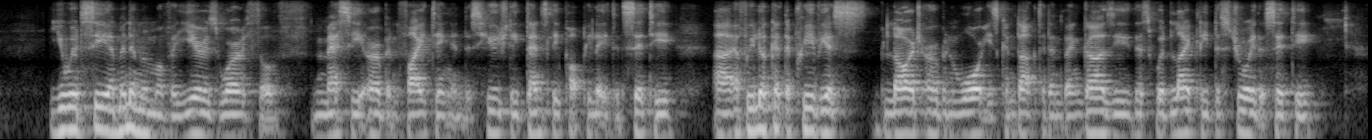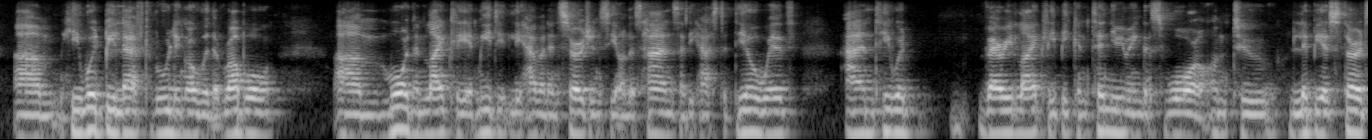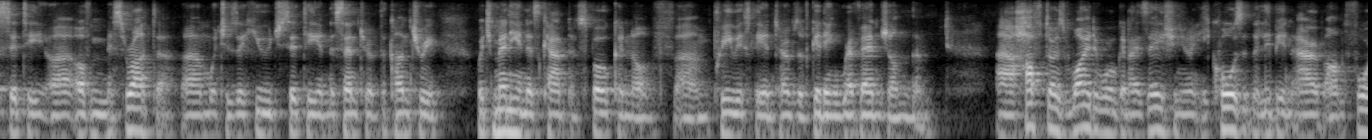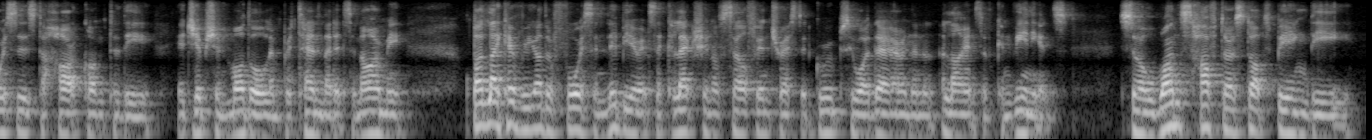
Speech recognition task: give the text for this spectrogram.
you would see a minimum of a year's worth of messy urban fighting in this hugely densely populated city. Uh, if we look at the previous large urban war he's conducted in Benghazi, this would likely destroy the city um, he would be left ruling over the rubble, um, more than likely immediately have an insurgency on his hands that he has to deal with, and he would very likely be continuing this war onto Libya's third city uh, of Misrata, um, which is a huge city in the center of the country, which many in his camp have spoken of um, previously in terms of getting revenge on them. Uh, Haftar's wider organization, you know, he calls it the Libyan Arab Armed Forces to hark on to the Egyptian model and pretend that it's an army. But like every other force in Libya, it's a collection of self interested groups who are there in an alliance of convenience. So once Haftar stops being the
